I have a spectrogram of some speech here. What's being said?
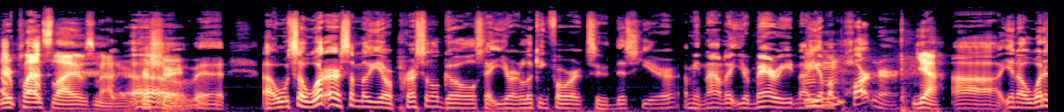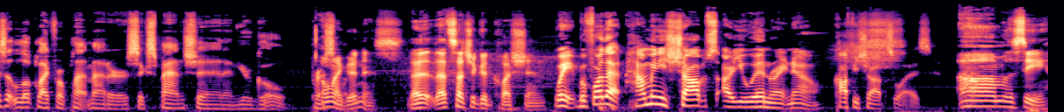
your plants' lives matter for oh, sure. man. Uh, so, what are some of your personal goals that you're looking forward to this year? I mean, now that you're married, now you have a Mhm. partner. Yeah. Uh, you know, what does it look like for Plant Matters expansion and your goal? Oh my goodness, that, that's such a good question. Wait, before that, how many shops are you in right now, coffee shops wise? Um, let's see.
